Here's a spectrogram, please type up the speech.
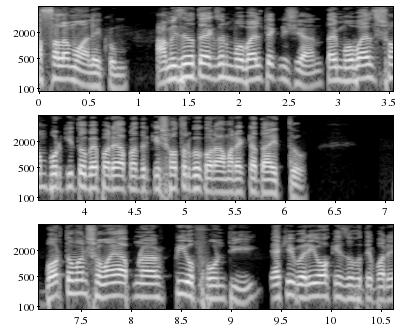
আসসালামু আলাইকুম। আমি যেহেতু একজন মোবাইল টেকনিশিয়ান তাই মোবাইল সম্পর্কিত ব্যাপারে আপনাদেরকে সতর্ক করা আমার একটা দায়িত্ব। বর্তমান সময়ে আপনার প্রিয় ফোনটি একেবারেই অকেজো হতে পারে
